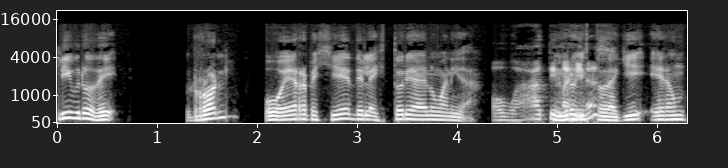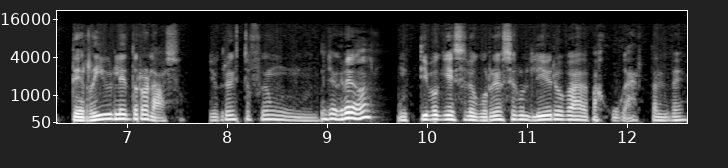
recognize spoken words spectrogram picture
libro de rol o RPG de la historia de la humanidad. Oh, wow, ¿te Yo creo que esto de aquí era un terrible trolazo. Yo creo que esto fue un, Yo creo. un tipo que se le ocurrió hacer un libro para jugar, tal vez.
